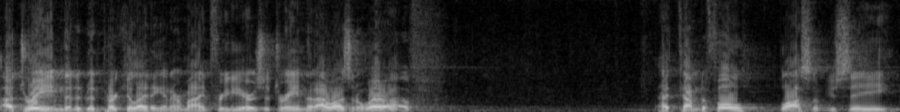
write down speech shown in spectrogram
a dream that had been percolating in her mind for years, a dream that I wasn't aware of, had come to full blossom. You see,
